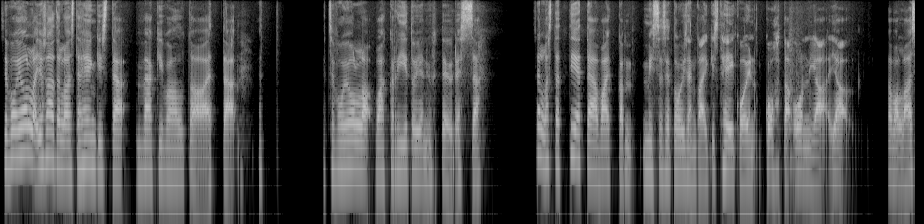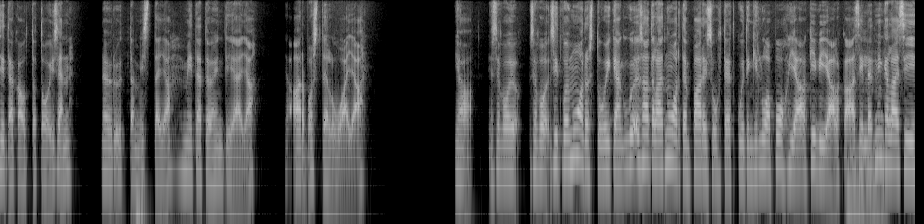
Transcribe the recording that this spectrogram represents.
se voi olla, jos ajatellaan sitä henkistä väkivaltaa, että, että, että se voi olla vaikka riitojen yhteydessä sellaista, että tietää vaikka missä se toisen kaikista heikoin kohta on ja, ja tavallaan sitä kautta toisen nöyryyttämistä ja mitätöintiä ja, ja arvostelua ja, ja, ja se voi, se voi, siitä voi muodostua ikään kuin, jos ajatellaan, että nuorten parisuhteet kuitenkin luo pohjaa, kivijalkaa mm. sille, että minkälaisia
